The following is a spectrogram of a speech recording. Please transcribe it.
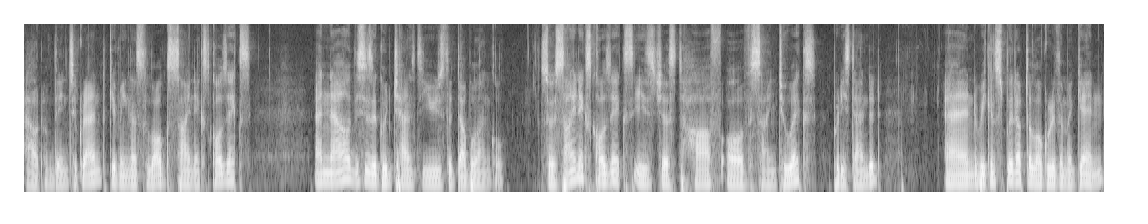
out of the integrand, giving us log sine x cos x, and now this is a good chance to use the double angle. So sine x cos x is just half of sine 2x, pretty standard, and we can split up the logarithm again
